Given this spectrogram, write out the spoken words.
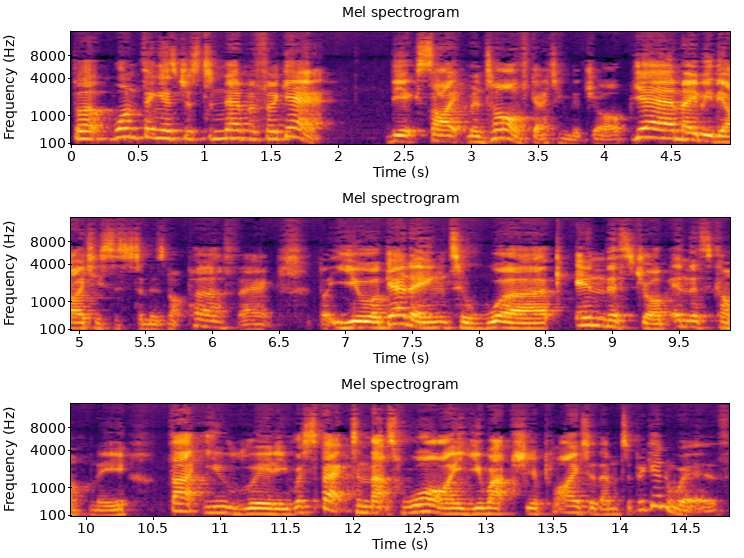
But one thing is just to never forget the excitement of getting the job. Yeah, maybe the IT system is not perfect, but you are getting to work in this job, in this company that you really respect. And that's why you actually apply to them to begin with.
